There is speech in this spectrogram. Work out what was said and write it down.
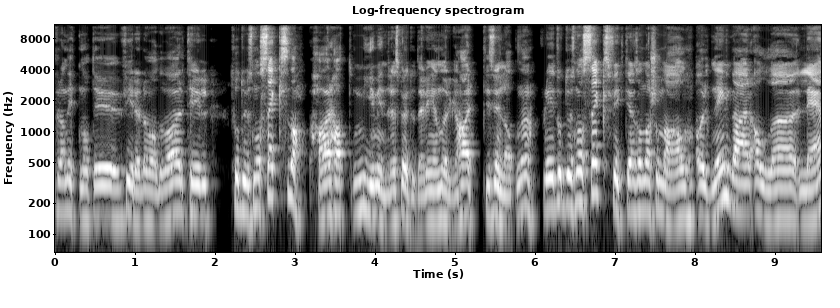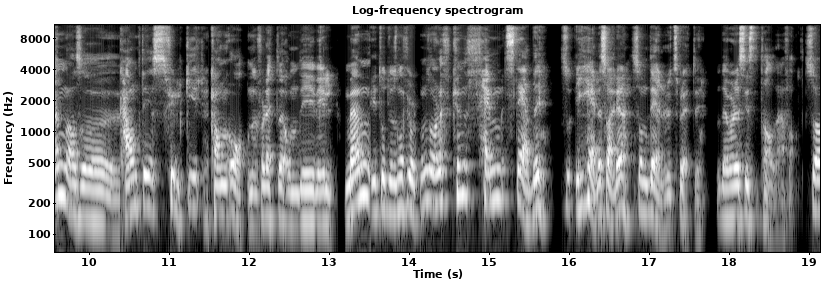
fra 1984 eller hva det var, til 2006 da, har hatt mye mindre sprøyteutdeling enn Norge har, tilsynelatende. Fordi I 2006 fikk de en sånn nasjonal ordning der alle len, altså counties, fylker, kan åpne for dette om de vil. Men i 2014 så var det kun fem steder i hele Sverige som deler ut sprøyter. Det var det siste tallet jeg fant. Så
